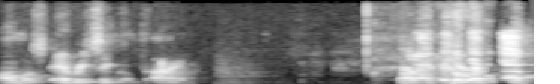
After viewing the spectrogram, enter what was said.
almost every single time. And I think that that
